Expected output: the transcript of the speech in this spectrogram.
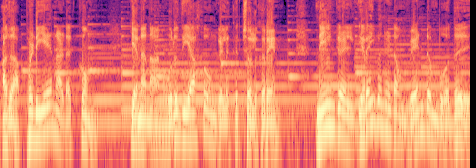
அது அப்படியே நடக்கும் என நான் உறுதியாக உங்களுக்கு சொல்கிறேன். நீங்கள் இறைவனிடம் வேண்டும் போது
